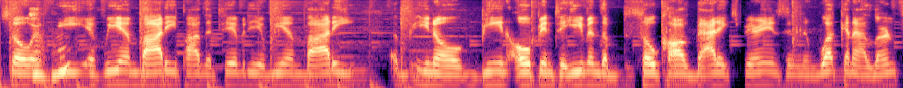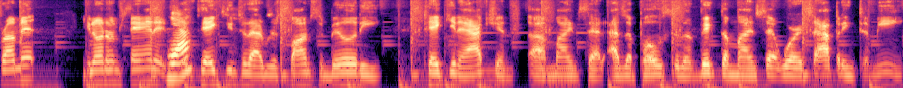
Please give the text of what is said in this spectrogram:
So if Mhm. we if we embody positivity, if we embody you know being open to even the so-called bad experience and what can I learn from it? You know what I'm saying? It, Yeah. it takes you to that responsibility taking action uh, mindset as opposed to the victim mindset where it's happening to me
